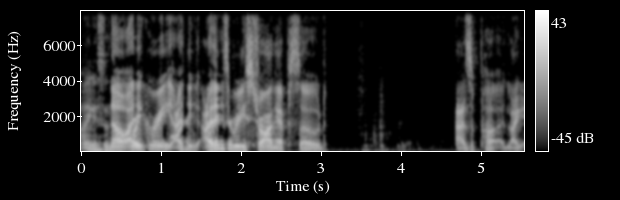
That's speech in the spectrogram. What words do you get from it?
I think it's a No, I agree. I think I think it's a really strong episode as a like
